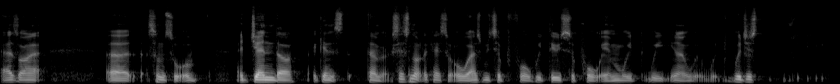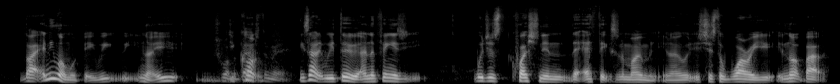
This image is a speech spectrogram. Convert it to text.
as like uh, some sort of agenda against. 'Cause That's not the case at all. As we said before, we do support him. We we you know we, we're just like anyone would be. We, we you know you, you can't best of me. exactly we do. And the thing is, we're just questioning the ethics at the moment. You know, it's just a worry. It's not about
